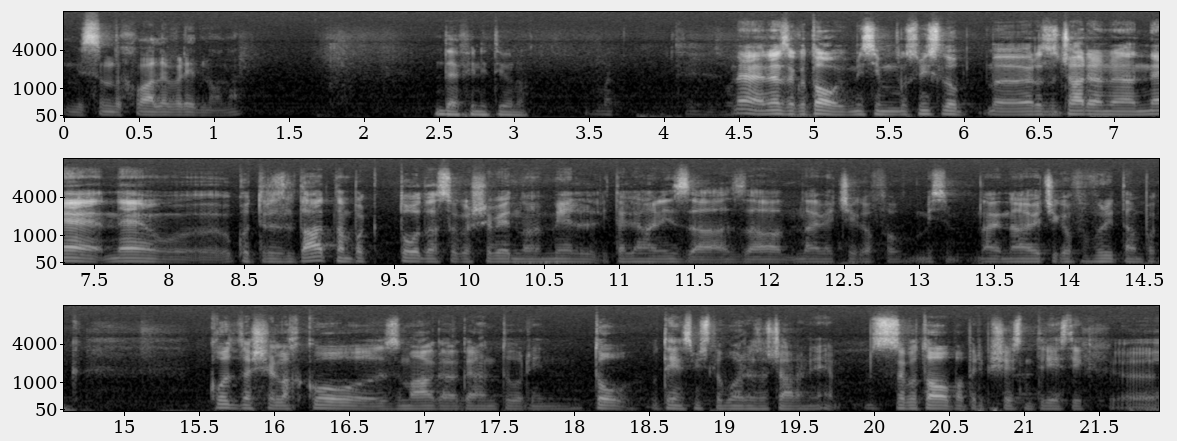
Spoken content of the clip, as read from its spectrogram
mislim, da hvale vredno. No? Definitivno. Ne, ne zagotovo. Mislim, v smislu eh, razočaranja ne, ne eh, kot rezultat, ampak to, da so ga še vedno imeli Italijani za, za največjega, mislim, naj, največjega favorita, ampak kot da še lahko zmaga Grand Tour in to v tem smislu bo razočaranje. Zagotovo pa pri 36 uh,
